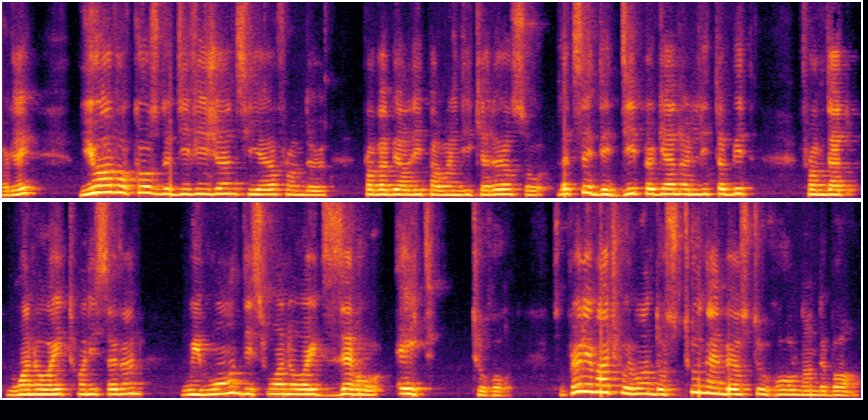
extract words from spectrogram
Okay, you have, of course, the divisions here from the probability power indicator. So let's say they dip again a little bit from that 108.27. We want this 108.08 to hold. So pretty much we want those two numbers to hold on the bond.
